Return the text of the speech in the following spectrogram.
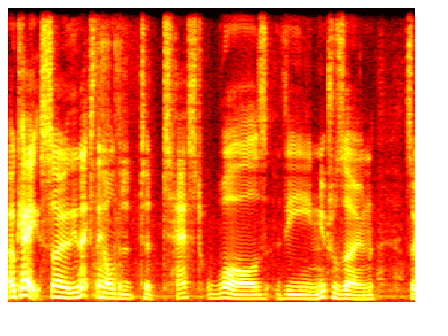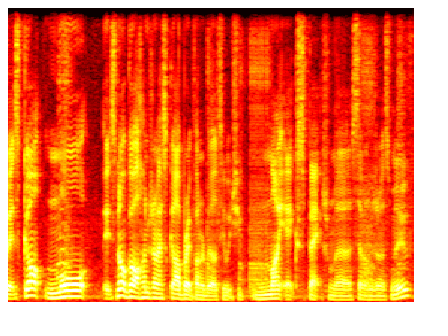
Okay, so the next thing I wanted to, to test was the neutral zone. So it's got more. It's not got 100 ms guard break vulnerability, which you might expect from a 700 ms move,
